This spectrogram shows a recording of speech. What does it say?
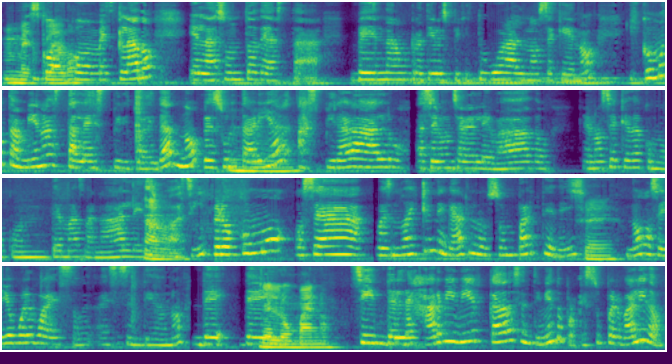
mm, Mezclado. como, como mezclado el asunto de hasta ven a un retiro espiritual, no sé qué, ¿no? Y como también hasta la espiritualidad, ¿no? Resultaría aspirar a algo, a ser un ser elevado, que no se queda como con temas banales o así, pero como, o sea, pues no hay que negarlo, son parte de, Sí. ¿no? O sea, yo vuelvo a eso, a ese sentido, ¿no? De, de, De lo humano. sí, del dejar vivir cada sentimiento, porque es súper válido.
